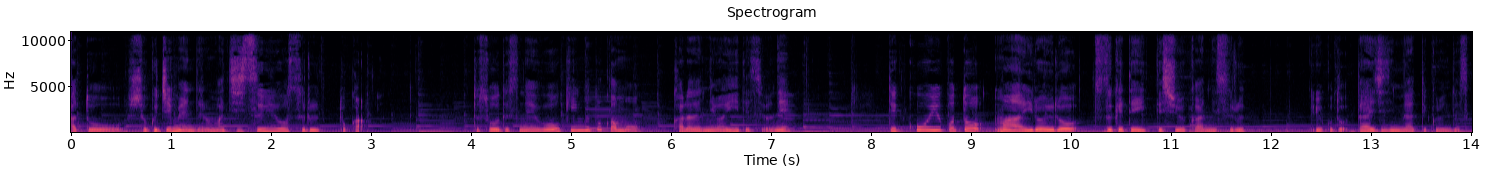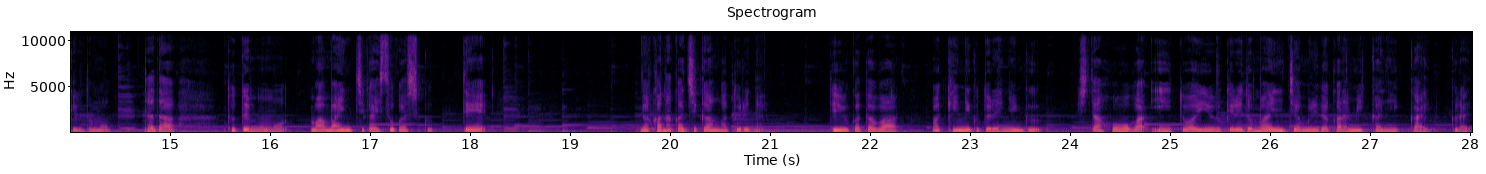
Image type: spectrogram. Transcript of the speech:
あと食事面でのま自炊をするとか。とそうですねウォーキングとかも体にはいいですよね。でこういうことまあいろいろ続けていって習慣にするっていうこと大事になってくるんですけれども。ただとても、まあ、毎日が忙しくってなかなか時間が取れない。っていう方は、まあ、筋肉トレーニングした方がいいとは言うけれど毎日は無理だから3日に1回ぐらい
